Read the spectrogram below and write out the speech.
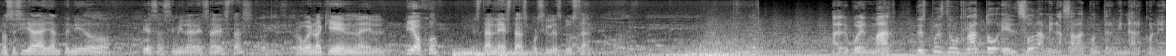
no sé si ya hayan tenido piezas similares a estas. Pero bueno, aquí en el piojo están estas por si les gustan. Al buen Matt, después de un rato, el sol amenazaba con terminar con él.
